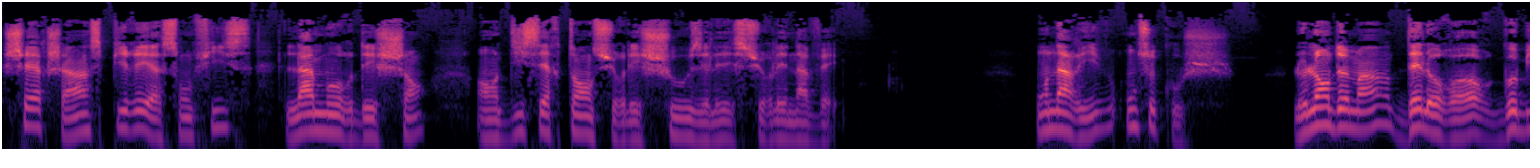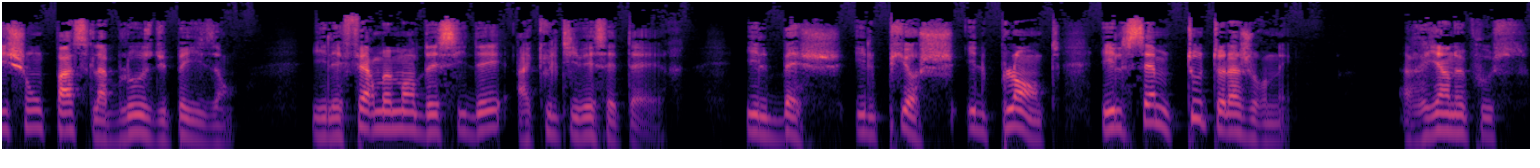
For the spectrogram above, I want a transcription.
cherche à inspirer à son fils l'amour des champs en dissertant sur les choux et sur les navets. On arrive, on se couche. Le lendemain, dès l'aurore, Gobichon passe la blouse du paysan. Il est fermement décidé à cultiver ses terres. Il bêche, il pioche, il plante, il sème toute la journée. Rien ne pousse.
